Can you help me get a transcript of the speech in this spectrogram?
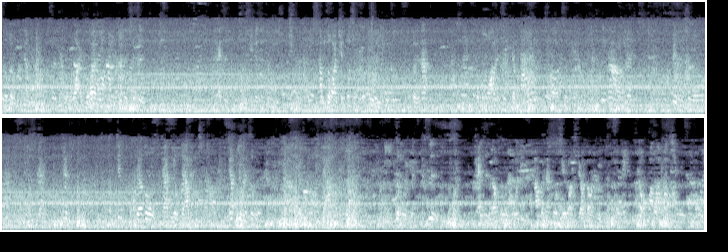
社会嘛，像是国外，国外的话他们真的就是还是出去就是独立出去，他们是完全都是没有恶意的，对，那我们华人是比较不会做到这样，那变成说这样，你看，就不要说我们家离我们家很近哦，你像一门是我家跟我们家离这么远，可是孩子要回国里，他们那时候学校需要照顾的。时候，要我爸爸帮忙的。时候，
